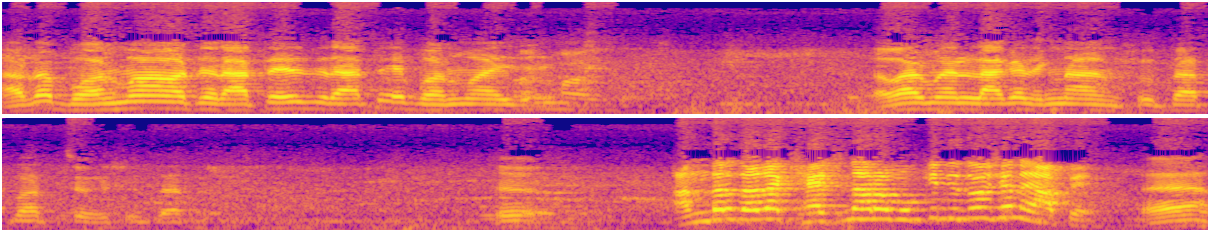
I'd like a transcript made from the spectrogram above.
તો આ તો ભોનમાં આવે છે રાતે જ રાતે ભોનમાં આવી જાય. સવારમાં એને લાગે છે ના શુદ્ધાત્મા છું શુદ્ધાત્મા. અંદર દાદા ખેંચનારો મૂકી દીધો છે ને આપે? હે?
